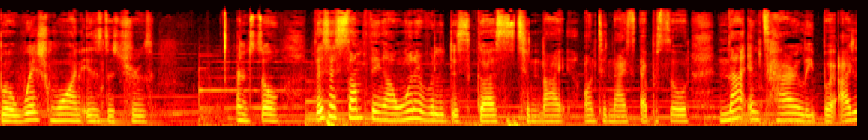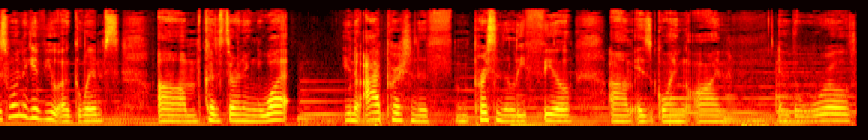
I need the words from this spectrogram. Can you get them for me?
but which one is the truth? And so, this is something I want to really discuss tonight on tonight's episode. Not entirely, but I just want to give you a glimpse um, concerning what you know I personally personally feel um, is going on in the world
